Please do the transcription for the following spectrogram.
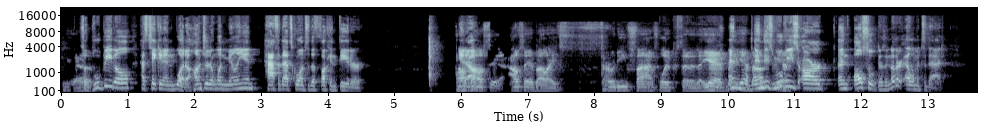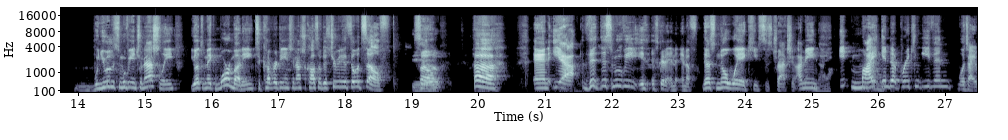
Yeah. So Blue Beetle has taken in what 101 million. Half of that's going to the fucking theater. I'll? I'll say I'll say about like 35, 40 percent of that. Yeah, but And, yeah, about, and these yeah. movies are, and also there's another element to that. When you release a movie internationally, you have to make more money to cover the international cost of distributing the film itself. So, Yep. Uh, and yeah, thi- this movie is, is gonna end in a. There's no way it keeps this traction. I mean, No. it might end up breaking even, which I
